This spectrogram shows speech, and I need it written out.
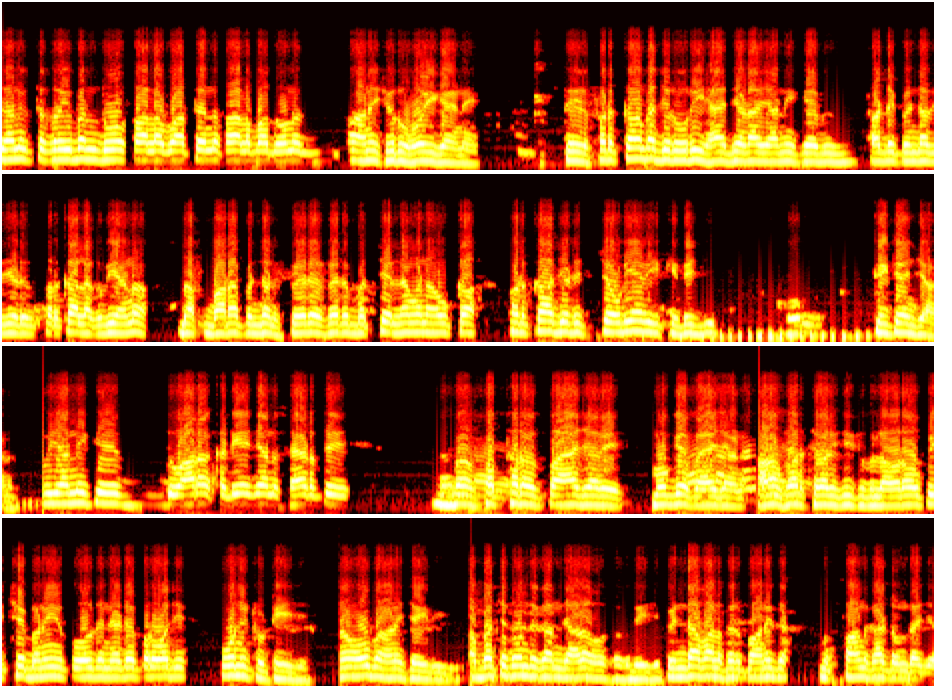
ਯਾਨੀ ਤਕਰੀਬਨ 2 ਸਾਲਾਂ ਬਾਅਦ 3 ਸਾਲ ਬਾਅਦ ਹੁਣ ਆਣੇ ਸ਼ੁਰੂ ਹੋ ਹੀ ਗਏ ਨੇ। ਤੇ ਸੜਕਾਂ ਦਾ ਜ਼ਰੂਰੀ ਹੈ ਜਿਹੜਾ ਯਾਨੀ ਕਿ ਸਾਡੇ ਪਿੰਡਾਂ ਦੀ ਜਿਹੜੇ ਸੜਕਾਂ ਲੱਗਦੀਆਂ ਨਾ 10 12 ਪਿੰਡਾਂ 'ਚ ਸਵੇਰੇ ਸਵੇਰੇ ਬੱਚੇ ਲੰਘਣਾ ਔਕਾ ਸੜਕਾਂ ਜਿਹੜੀ ਚੌੜੀਆਂ ਵੀ ਕਿਤੇ ਜੀ ਕੀਤੇ ਜਾਣ। ਯਾਨੀ ਕਿ ਦੁਆਰਾ ਖੜੀਆਂ ਜਾਣ, ਸਾਈਡ ਤੇ ਪੱਥਰ ਪਾਇਆ ਜਾਵੇ, ਮੋਗੇ ਪਾਏ ਜਾਣ। ਹਾਂ ਫਰਸ਼ ਵਾਲੀ ਚੀਜ਼ ਫਲੋਰਾ ਉਹ ਪਿੱਛੇ ਬਣੀ ਪੋਲ ਦੇ ਨੇੜੇ, ਪਰ ਉਹ ਜੀ ਉਹ ਨਹੀਂ ਟੁੱਟੀ ਜੀ। ਉਹ ਬਣਾਉਣੀ ਚਾਹੀਦੀ ਜੀ। ਆ ਬੱਚਤ ਉਹਦੇ ਕਾਰਨ ਜ਼ਿਆਦਾ ਹੋ ਸਕਦੀ ਜੀ। ਪਿੰਡਾਂ ਵੱਲ ਫਿਰ ਪਾਣੀ ਦਾ ਨੁਕਸਾਨ ਘੱਟ ਹੁੰਦਾ ਜੀ।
